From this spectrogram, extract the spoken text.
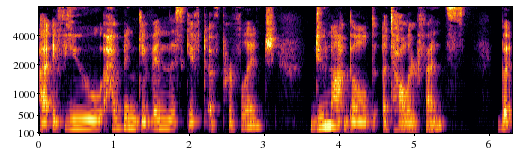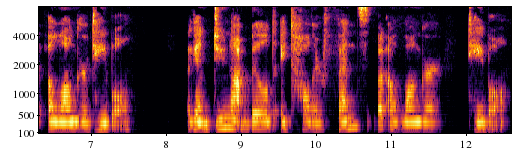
Uh, if you have been given this gift of privilege, do not build a taller fence, but a longer table. Again, do not build a taller fence, but a longer table.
